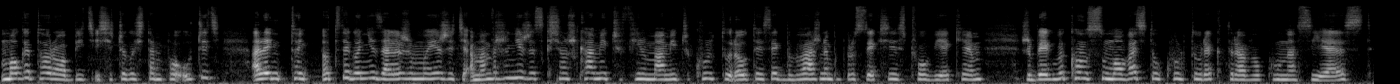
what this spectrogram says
mogę to robić i się czegoś tam pouczyć, ale to, od tego nie zależy moje życie. A mam wrażenie, że z książkami, czy filmami, czy kulturą to jest jakby ważne po prostu, jak się jest człowiekiem, żeby jakby konsumować tą kulturę, która wokół nas jest.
